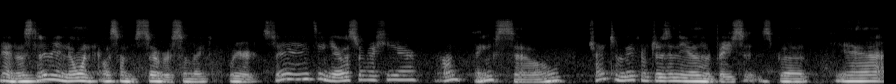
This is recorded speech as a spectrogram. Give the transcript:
Yeah, there's literally no one else on the server, so like weird. Is there anything else over here? I don't think so. I'm trying to look if there's any other bases, but yeah,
